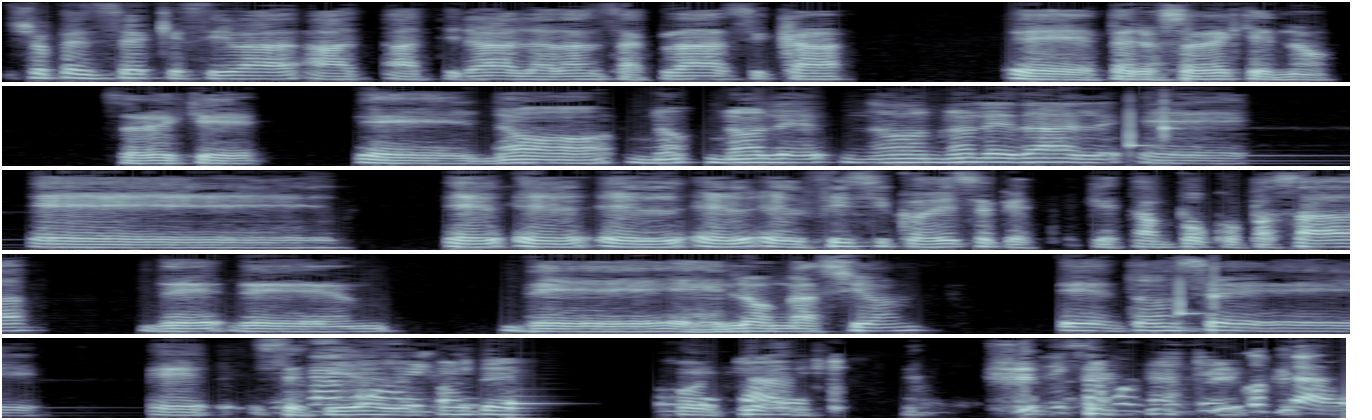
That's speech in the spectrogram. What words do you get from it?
yo pensé que se iba a, a tirar a la danza clásica, eh, pero se ve que no. Se ve que eh, no, no, no le, no, no le da el, el, el, el, físico ese que, que está un poco pasada de, de, de elongación. Entonces, se tira la parte folclórica. Dejamos el tutú en costado.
